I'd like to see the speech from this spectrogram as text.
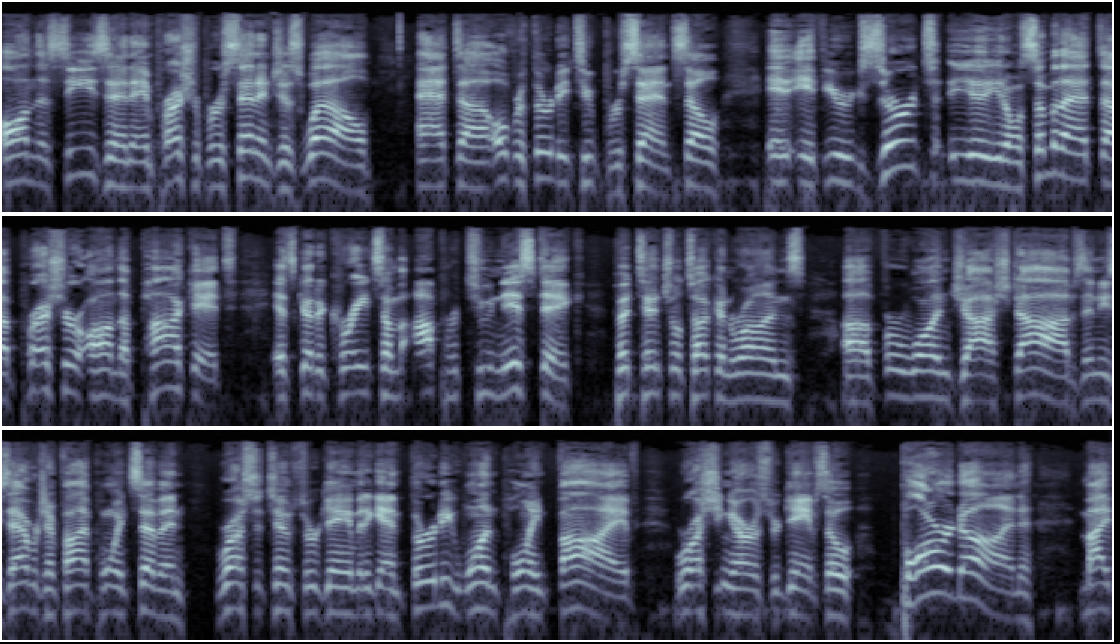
on the season and pressure percentage as well at uh, over 32%. So if, if you exert, you, you, know, some of that uh, pressure on the pocket, it's going to create some opportunistic potential tuck and runs uh, for one Josh Dobbs. And he's averaging 5.7 rush attempts per game. And again, 31.5 rushing yards per game. So bar none, my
